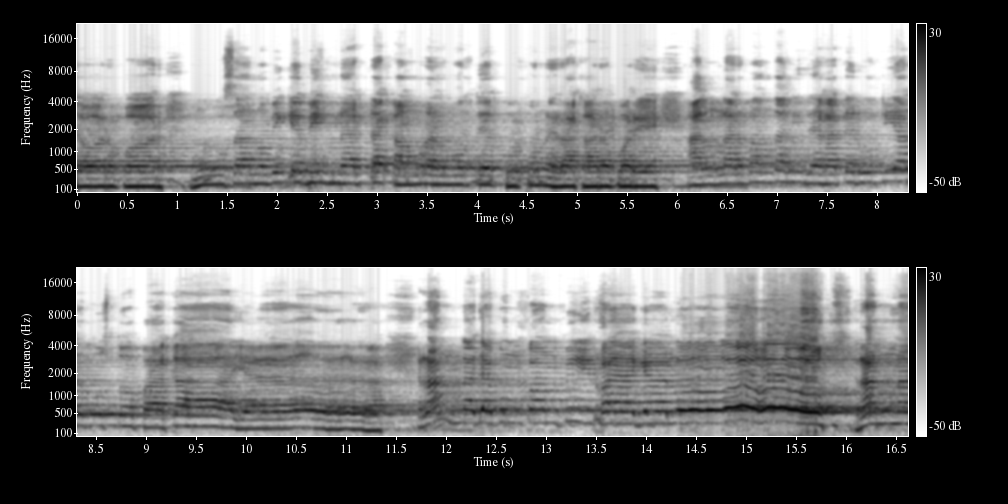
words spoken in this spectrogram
যাওয়ার পর মুসা নবীকে ভিন্ন একটা কামরার মধ্যে কুকুনে রাখার পরে আল্লাহর বান্দা নিজে হাতে রুটি আর গোস্ত পাকায়া। রান্না যখন কমপ্লিট হয়ে গেল, রান্না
